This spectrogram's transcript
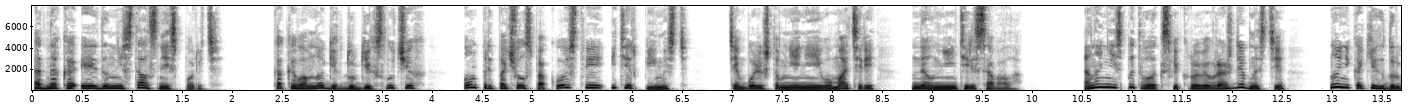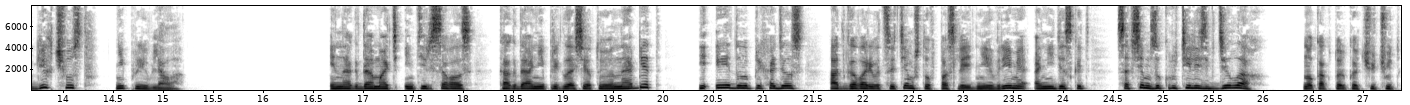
Однако Эйден не стал с ней спорить. Как и во многих других случаях, он предпочел спокойствие и терпимость, тем более что мнение его матери Нелл не интересовало. Она не испытывала к свекрови враждебности, но никаких других чувств не проявляла. Иногда мать интересовалась, когда они пригласят ее на обед, и Эйдену приходилось отговариваться тем, что в последнее время они, дескать, совсем закрутились в делах, но как только чуть-чуть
